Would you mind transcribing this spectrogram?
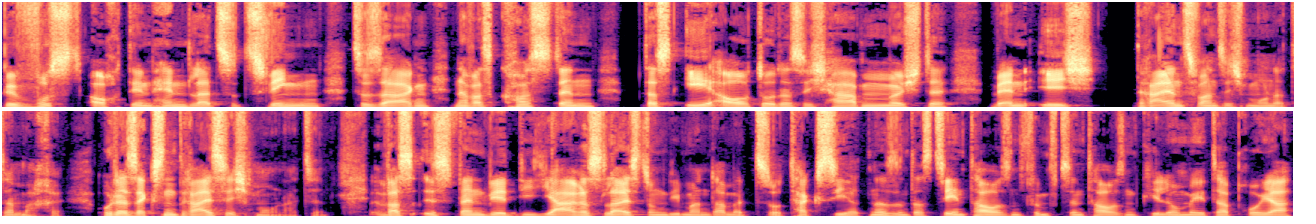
bewusst auch den Händler zu zwingen, zu sagen, na, was kostet denn das E-Auto, das ich haben möchte, wenn ich 23 Monate mache oder 36 Monate. Was ist, wenn wir die Jahresleistung, die man damit so taxiert, ne, sind das 10.000, 15.000 Kilometer pro Jahr,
